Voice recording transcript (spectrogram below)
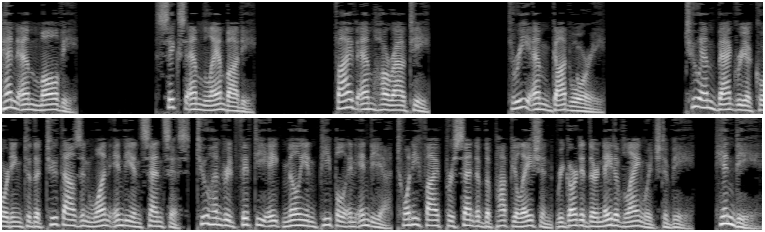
10 m Malvi. 6 m Lambadi. 5 m Harauti 3M Godwari 2M Bagri According to the 2001 Indian census, 258 million people in India 25% of the population regarded their native language to be Hindi.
